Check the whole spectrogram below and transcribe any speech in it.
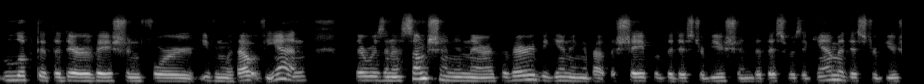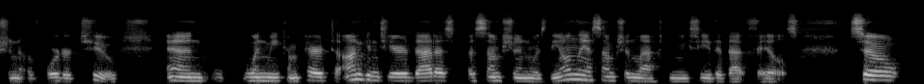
looked at the derivation for even without VN, there was an assumption in there at the very beginning about the shape of the distribution, that this was a gamma distribution of order two. And when we compared to Angantyr, that assumption was the only assumption left, and we see that that fails. So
